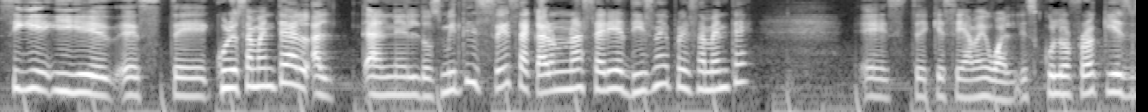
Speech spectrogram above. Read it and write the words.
Sí, y este, curiosamente al, al- en el 2016 sacaron una serie Disney precisamente, este, que se llama igual School of Rock y es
